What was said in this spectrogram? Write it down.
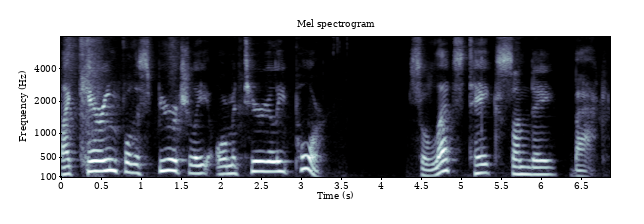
by caring for the spiritually or materially poor. So let's take Sunday back.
